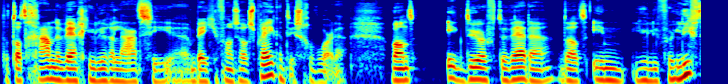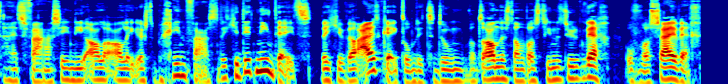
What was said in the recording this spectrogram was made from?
dat, dat gaandeweg jullie relatie uh, een beetje vanzelfsprekend is geworden? Want ik durf te wedden dat in jullie verliefdheidsfase, in die alle, allereerste beginfase, dat je dit niet deed. Dat je wel uitkeek om dit te doen, want anders dan was die natuurlijk weg of was zij weg.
